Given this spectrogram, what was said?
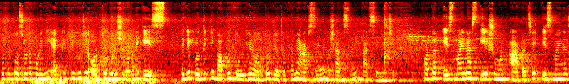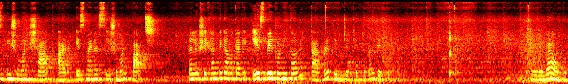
প্রথম প্রশ্নটা করে নিই। একটি ত্রিভুজের অর্ধ পরিসীমা মানে এস থেকে প্রতিটি বাহুর দৈর্ঘ্যের অন্তর যথাক্রমে আট সেমি সাত সেমি পাঁচ সেমি আছে। অর্থাৎ এস মাইনাস এ সমান আট আছে এস মাইনাস বি সমান সাত, আর এস মাইনাস সি সমান পাঁচ। তাহলে সেখান থেকে আমাকে আগে এস বের করে নিতে হবে, তারপরে ত্রিভুজের ক্ষেত্রফল বের করতে হবে তাহলে এবার অঙ্কটা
